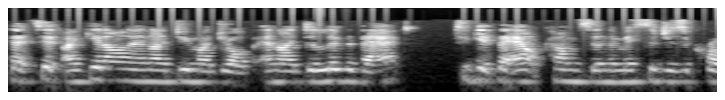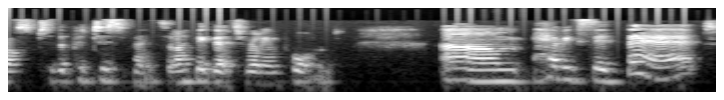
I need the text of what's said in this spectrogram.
that's it. I get on and I do my job and I deliver that to get the outcomes and the messages across to the participants. And I think that's really important. Um, having said that,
